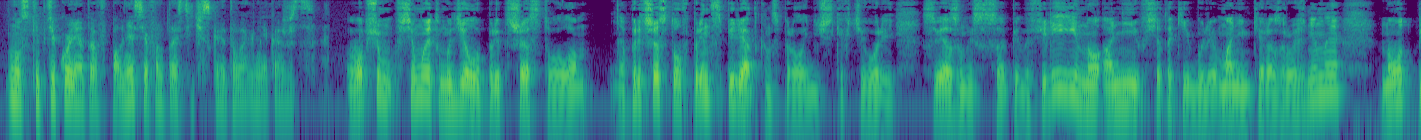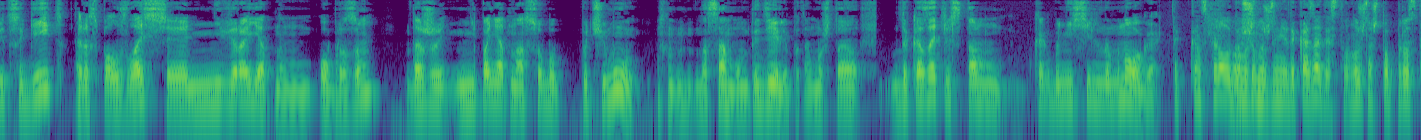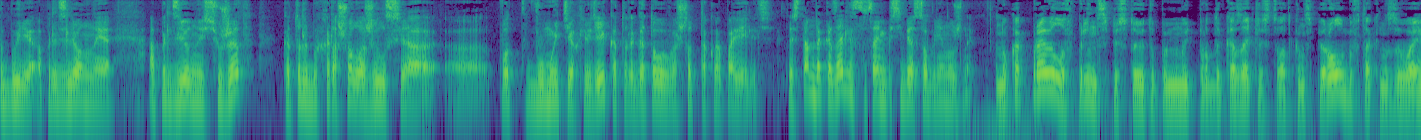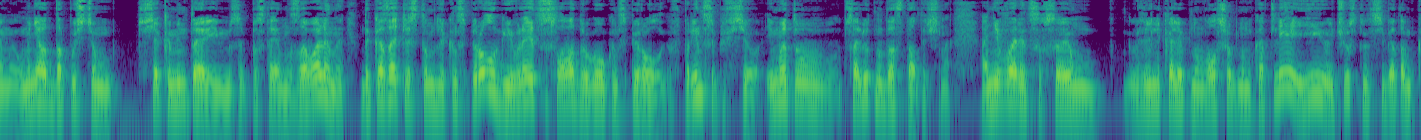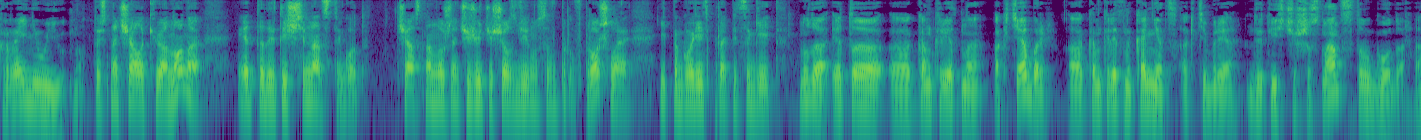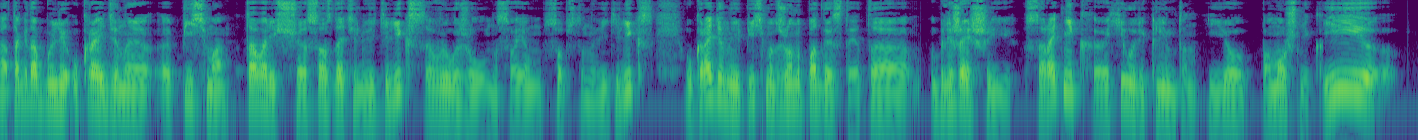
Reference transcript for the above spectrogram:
Ну, скептиконь это вполне себе фантастическая тварь, мне кажется. В общем, всему этому делу предшествовало Предшествовал, в принципе, ряд конспирологических теорий, связанных с педофилией, но они все такие были маленькие, разрозненные. Но вот Пиццегейт расползлась э, невероятным образом, даже непонятно особо почему на самом-то деле, потому что доказательств там как бы не сильно много. Так конспирологам общем... нужно не доказательства, нужно, чтобы просто были определенные, определенный сюжет, который бы хорошо ложился э, вот в умы тех людей, которые готовы во что-то такое поверить. То есть там доказательства сами по себе особо не нужны. Ну, как правило, в принципе, стоит упомянуть про доказательства от конспирологов, так называемые. У меня вот, допустим, все комментарии постоянно завалены. Доказательством для конспиролога являются слова другого конспиролога. В принципе, все. Им этого абсолютно достаточно. Они варятся в своем великолепном волшебном котле и чувствуют себя там крайне уютно. То есть начало QAnon это 2017 год. Сейчас нам нужно чуть-чуть еще сдвинуться в, прошлое и поговорить про Пиццагейт. Ну да, это э, конкретно октябрь, а конкретно конец октября 2016 года. А тогда были украдены э, письма. Товарищ э, создатель Wikileaks выложил на своем, собственно, Wikileaks украденные письма Джона Подеста. Это ближайший соратник э, Хиллари Клинтон, ее помощник. И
